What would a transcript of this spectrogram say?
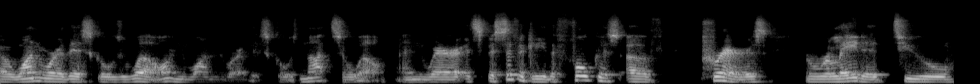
uh, one where this goes well, and one where this goes not so well, and where it's specifically the focus of prayers related to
